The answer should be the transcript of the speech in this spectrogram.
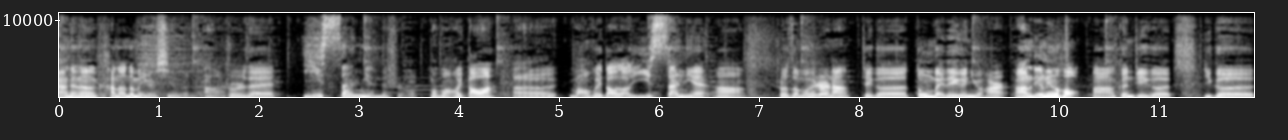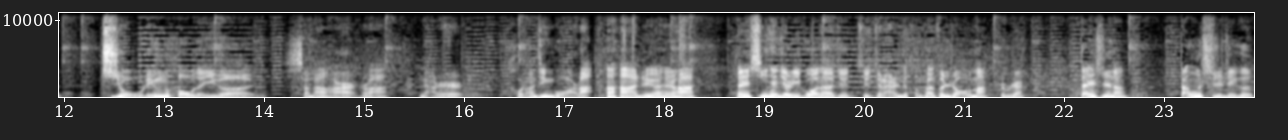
前两天呢看到那么一个新闻啊说是在一三年的时候我往回倒啊呃往回倒到一三年啊说怎么回事呢？这个东北的一个女孩啊零零后啊跟这个一个九零后的一个小男孩是吧？俩人头上进果了 哈哈这个是吧？但是新鲜劲儿一过呢就就这俩人就很快分手了嘛是不是？但是呢当时这个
